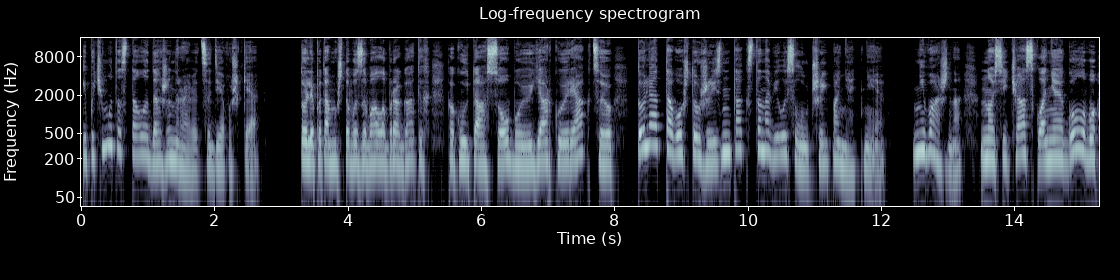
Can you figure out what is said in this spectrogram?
и почему-то стала даже нравиться девушке. То ли потому, что вызывала в рогатых какую-то особую, яркую реакцию, то ли от того, что жизнь так становилась лучше и понятнее. Неважно, но сейчас, склоняя голову,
